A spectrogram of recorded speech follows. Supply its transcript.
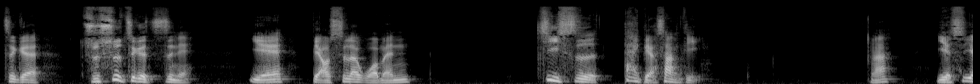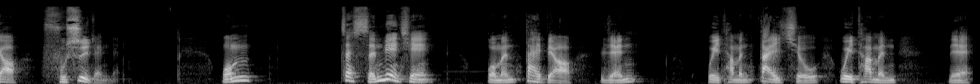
这个“执事”这个字呢，也表示了我们既是代表上帝啊，也是要服侍人的。我们在神面前，我们代表人，为他们代求，为他们的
